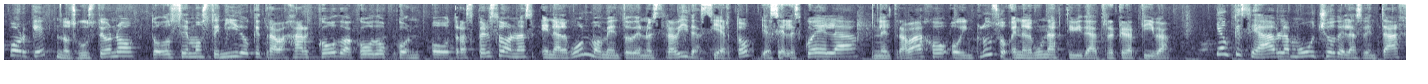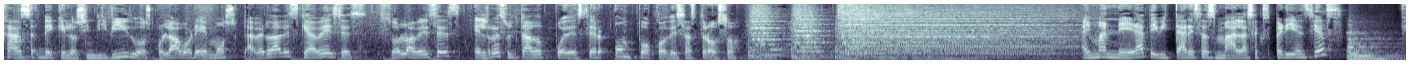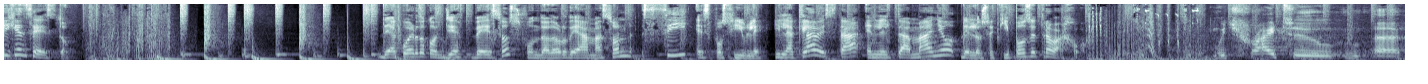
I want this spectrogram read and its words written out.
Porque, nos guste o no, todos hemos tenido que trabajar codo a codo con otras personas en algún momento de nuestra vida, ¿cierto? Ya sea en la escuela, en el trabajo o incluso en alguna actividad recreativa. Y aunque se habla mucho de las ventajas de que los individuos colaboremos, la verdad es que a veces, solo a veces, el resultado puede ser un poco desastroso. ¿Hay manera de evitar esas malas experiencias? Fíjense esto. De acuerdo con Jeff Bezos, fundador de Amazon, sí es posible y la clave está en el tamaño de los equipos de trabajo. We try to uh,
